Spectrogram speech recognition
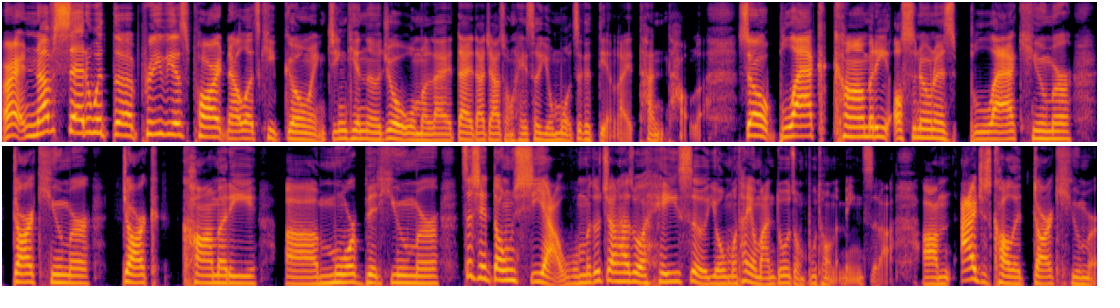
All right, enough said with the previous part. Now let's keep going. 今天呢，就我们来带大家从黑色幽默这个点来探讨了。So black comedy, also known as black humor, dark humor, dark comedy. 呃，morbid humor 这些东西啊，我们都叫它做黑色幽默，它有蛮多种不同的名字啦。嗯、um,，I just call it dark humor。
